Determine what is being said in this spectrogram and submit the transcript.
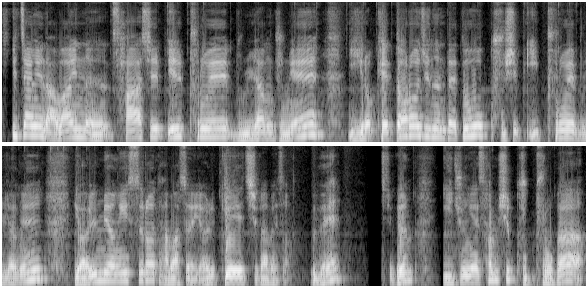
시장에 나와 있는 41%의 물량 중에 이렇게 떨어지는데도 92%의 물량을 10명이 쓸어 담았어요. 10개의 지갑에서. 왜? 지금 이 중에 39%가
